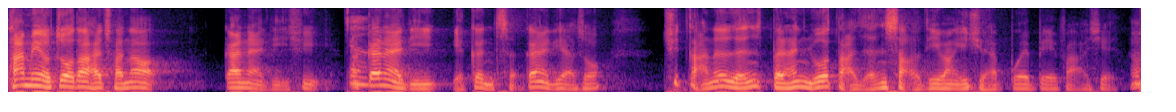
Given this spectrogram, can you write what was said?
他没有做到，还传到甘乃迪去，那甘乃迪也更扯，甘乃迪还说去打那人，本来你如果打人少的地方，也许还不会被发现啊，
